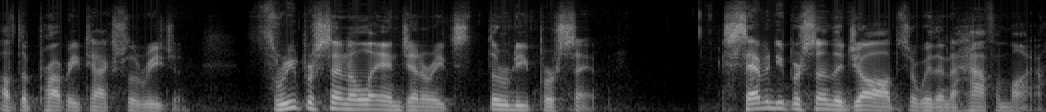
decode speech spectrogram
of the property tax for the region. 3% of land generates 30%. 70% of the jobs are within a half a mile.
